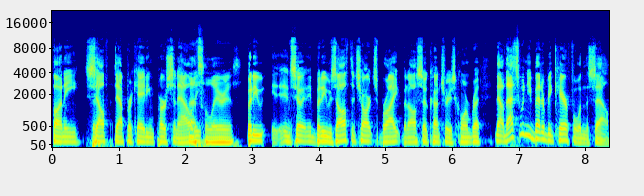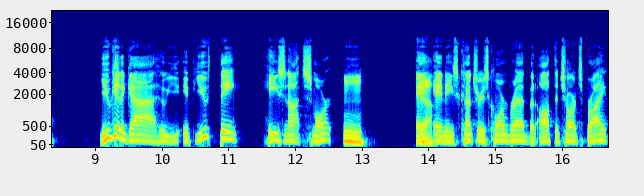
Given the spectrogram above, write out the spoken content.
funny, self-deprecating personality. that's hilarious. but he and so but he was off the charts bright, but also country as cornbread. Now that's when you better be careful in the South. You get a guy who, you, if you think he's not smart, Mm. and, Yeah. and he's country as cornbread, but off the charts bright.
